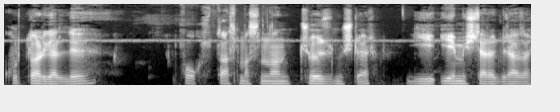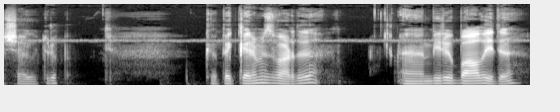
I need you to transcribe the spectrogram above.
Kurtlar geldi. Fox tasmasından çözmüşler. Ye- yemişler biraz aşağı götürüp. Köpeklerimiz vardı. Ee, biri bağlıydı.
